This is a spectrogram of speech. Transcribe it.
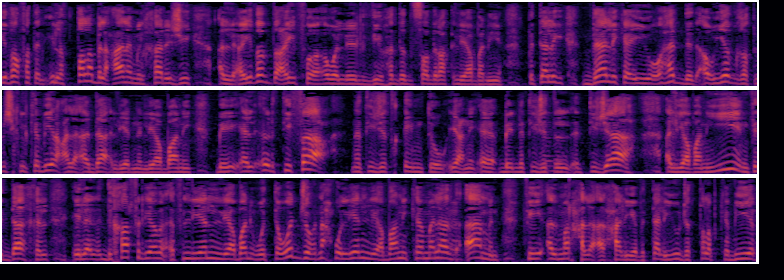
إضافة إلى الطلب العالمي الخارجي اللي أيضا ضعيف والذي يهدد الصادرات اليابانية. بالتالي ذلك يهدد أو يضغط بشكل كبير على أداء الين الياباني بالارتفاع نتيجة قيمته يعني آه، بنتيجة الاتجاه اليابانيين في الداخل إلى الادخار في الين الياباني والتوجه نحو الين الياباني كملاذ آمن في المرحلة الحالية. بالتالي يوجد طلب كبير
